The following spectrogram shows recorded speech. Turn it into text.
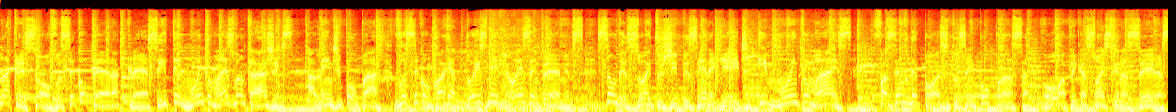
Na Cressol você coopera, cresce e tem muito mais vantagens. Além de poupar, você concorre a 2 milhões em prêmios. São 18 Jeeps Renegade e muito mais. Fazendo depósitos em poupança ou aplicações financeiras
